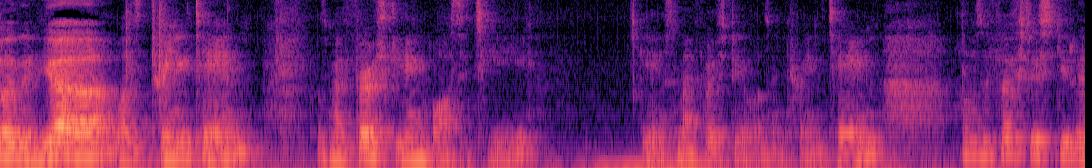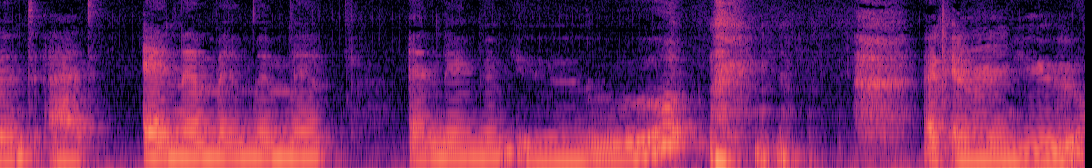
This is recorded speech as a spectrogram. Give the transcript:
So the year was 2010. It was my first year in varsity. Yes, my first year was in 2010. I was a first year student at NMMU. at NMMU.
